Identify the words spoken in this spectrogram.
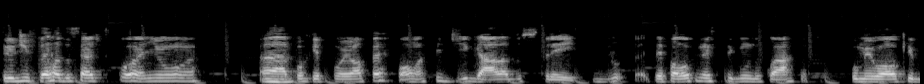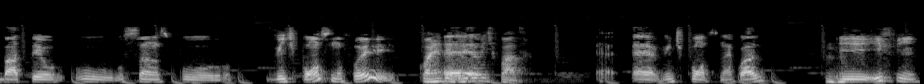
trio de ferro do Celtics porra nenhuma. Ah, porque foi uma performance de gala dos três. Você falou que nesse segundo quarto o Milwaukee bateu o, o Suns por 20 pontos, não foi? 43 é, a 24. É, é, 20 pontos, né? Quase. Uhum. E, enfim,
